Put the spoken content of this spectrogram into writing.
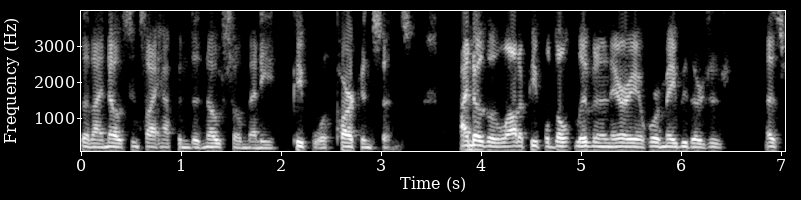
that I know since I happen to know so many people with Parkinson's. I know that a lot of people don't live in an area where maybe there's as, as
